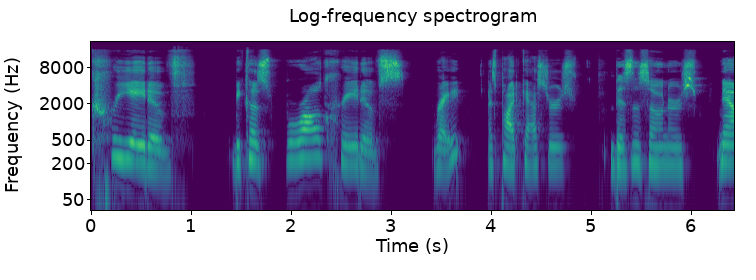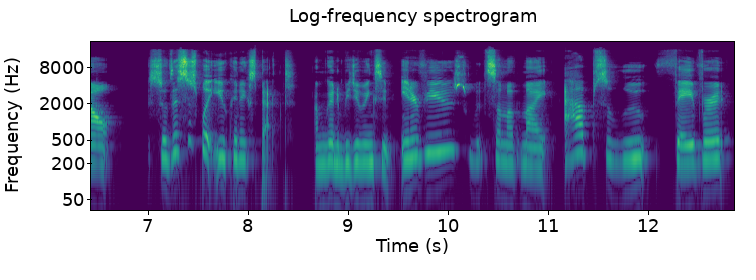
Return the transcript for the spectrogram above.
creative, because we're all creatives, right? As podcasters, business owners. Now, so this is what you can expect. I'm going to be doing some interviews with some of my absolute favorite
